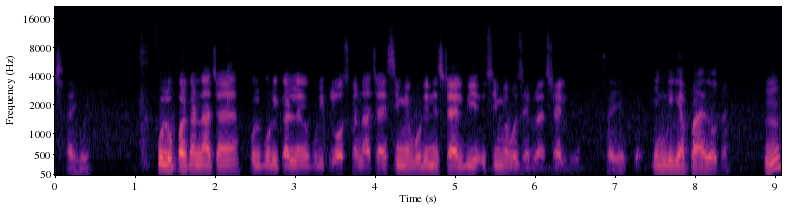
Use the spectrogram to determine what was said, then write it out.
सही है। फुल ऊपर करना चाहें फुल पूरी कर लें पूरी क्लोज करना चाहें इसी में वुडन स्टाइल भी है उसी में वो जेबरा स्टाइल भी है। सही है तो इनके क्या प्राइस होता है? हम्म?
